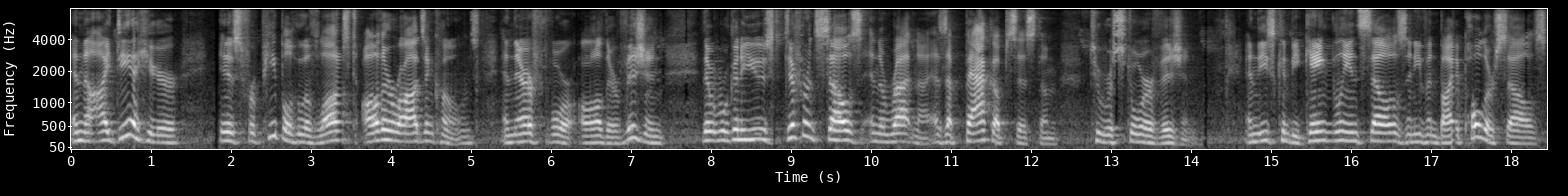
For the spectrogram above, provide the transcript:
And the idea here is for people who have lost all their rods and cones and therefore all their vision that we're going to use different cells in the retina as a backup system to restore vision. And these can be ganglion cells and even bipolar cells,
